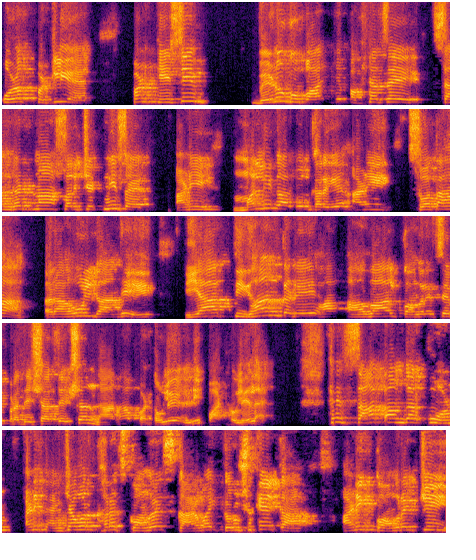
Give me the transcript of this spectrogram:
ओळख पटली आहे पण के सी वेणुगोपाल जे पक्षाचे संघटना सरचिटणीस आहेत आणि मल्लिकार्जुन खरगे आणि स्वतः राहुल गांधी या तिघांकडे हा अहवाल काँग्रेसचे प्रदेशाध्यक्ष नाना पटोले यांनी पाठवलेला आहे. हे सात आमदार कोण आणि त्यांच्यावर खरंच काँग्रेस कारवाई करू शकेल का? आणि काँग्रेसची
